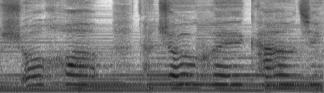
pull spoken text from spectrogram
说话，他就会靠近。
